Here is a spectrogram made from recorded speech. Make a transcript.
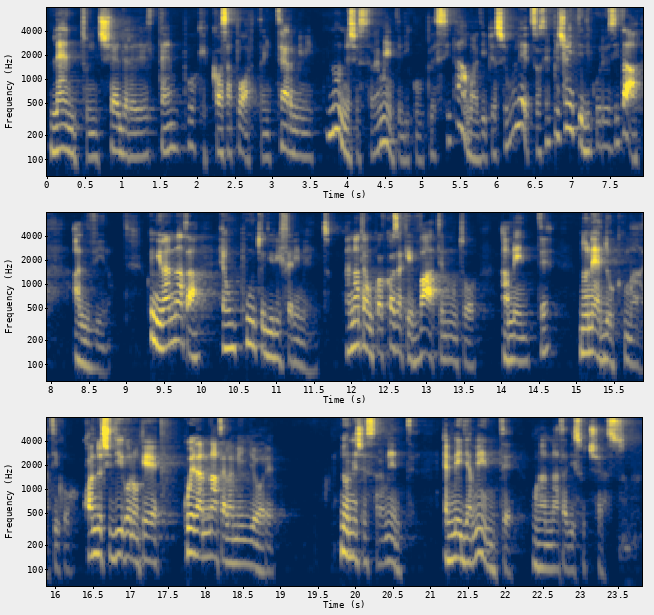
lento incedere del tempo che cosa porta in termini non necessariamente di complessità, ma di piacevolezza o semplicemente di curiosità al vino. Quindi l'annata è un punto di riferimento. L'annata è un qualcosa che va tenuto a mente, non è dogmatico. Quando ci dicono che quell'annata è la migliore, non necessariamente, è mediamente un'annata di successo,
